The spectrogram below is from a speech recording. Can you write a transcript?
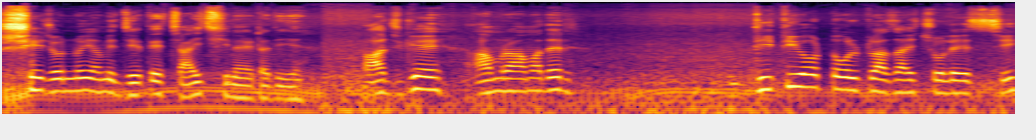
সেজন্যই আমি যেতে চাইছি না এটা দিয়ে। আজকে আমরা আমাদের দ্বিতীয় টোল প্লাজায় চলে এসেছি।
